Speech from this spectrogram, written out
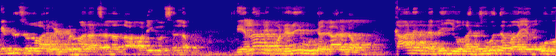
என்று சொல்லுவார்கள் பெருமானார் ஸல்லல்லாஹு அலைஹி செல்லம் இது எல்லாம் இப்போ நினைவூட்ட காரணம். காலன் நபியு அஜுவதமாய யகூனு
